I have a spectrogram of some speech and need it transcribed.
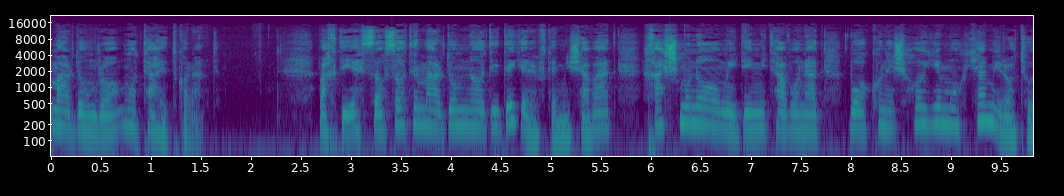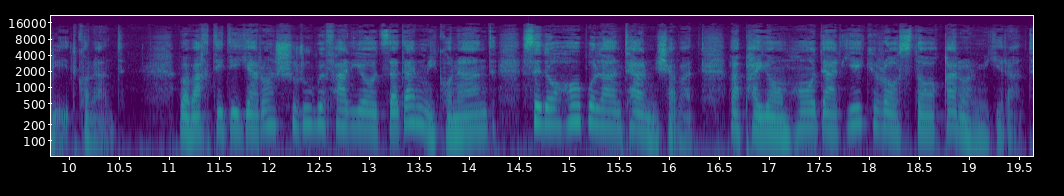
مردم را متحد کنند. وقتی احساسات مردم نادیده گرفته می شود خشم و ناامیدی می تواند واکنش های محکمی را تولید کنند. و وقتی دیگران شروع به فریاد زدن می کنند صداها بلندتر می شود و پیامها در یک راستا قرار می گیرند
